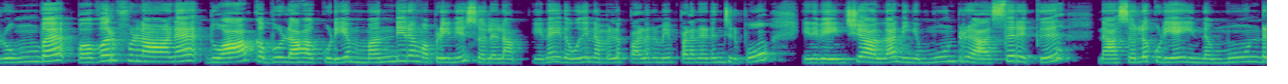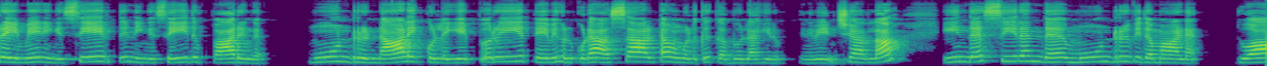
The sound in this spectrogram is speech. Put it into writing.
ரொம்ப பவர்ஃபுல்லான துவா கபூல் ஆகக்கூடிய மந்திரம் அப்படின்னே சொல்லலாம். ஏன்னா இதை ஊதி நம்மள பலருமே பலனடைஞ்சிருப்போம். எனவே இன்ஷா அல்லா நீங்கள் மூன்று அசருக்கு நான் சொல்லக்கூடிய இந்த மூன்றையுமே நீங்கள் சேர்த்து நீங்கள் செய்து பாருங்கள் மூன்று நாளைக்குள்ளேயே பெரிய தேவைகள் கூட அசால்ட்டாக உங்களுக்கு கபூலாகிடும் எனவே இன்ஷா அல்லா இந்த சிறந்த மூன்று விதமான துவா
